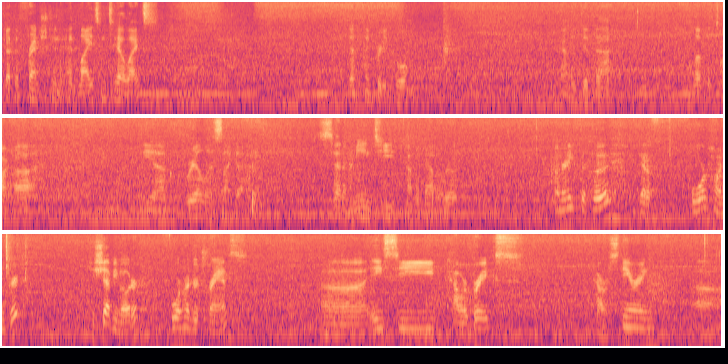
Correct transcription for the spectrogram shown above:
It's got the French tint headlights and taillights. Definitely pretty cool. How they did that. Love the tar uh, the uh, grill is like a set of mean teeth coming down the road. Underneath the hood, we've got a 400, it's a Chevy motor, 400 trans, uh, AC, power brakes, power steering, uh,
